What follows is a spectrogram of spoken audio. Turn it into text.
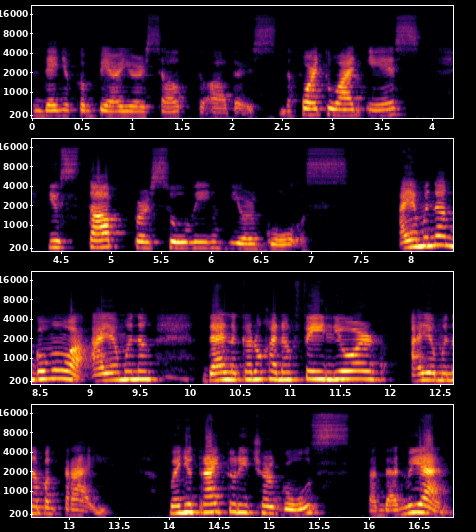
and then you compare yourself to others. The fourth one is you stop pursuing your goals. Ayaw mo nang gumawa, ayaw mo nang, dahil nagkaroon ka ng failure, ayaw mo na mag-try. When you try to reach your goals, tandaan mo yan,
